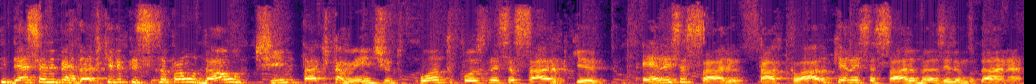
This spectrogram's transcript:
e desse a liberdade que ele precisa para mudar o time taticamente quanto fosse necessário, porque é necessário, tá claro que é necessário o Brasília mudar, né?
